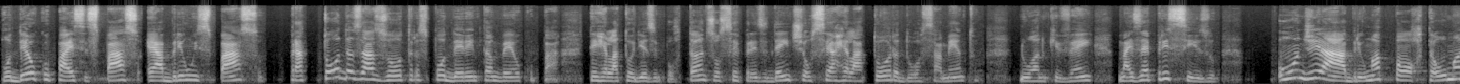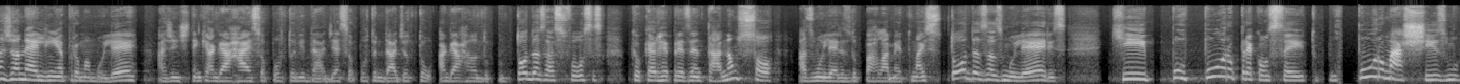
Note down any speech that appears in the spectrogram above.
Poder ocupar esse espaço é abrir um espaço para todas as outras poderem também ocupar. Ter relatorias importantes, ou ser presidente, ou ser a relatora do orçamento no ano que vem, mas é preciso. Onde abre uma porta ou uma janelinha para uma mulher, a gente tem que agarrar essa oportunidade. Essa oportunidade eu estou agarrando com todas as forças, porque eu quero representar não só as mulheres do parlamento, mas todas as mulheres que, por puro preconceito, por puro machismo,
